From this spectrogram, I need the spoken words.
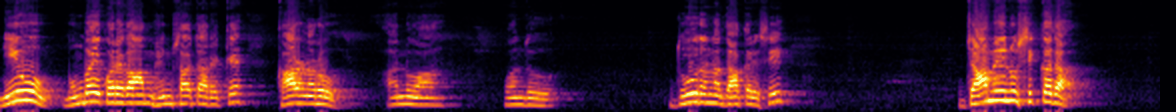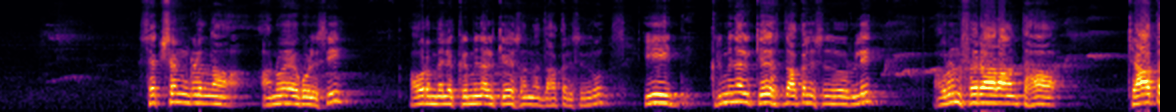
ನೀವು ಮುಂಬೈ ಕೊರೆಗಾಂ ಹಿಂಸಾಚಾರಕ್ಕೆ ಕಾರಣರು ಅನ್ನುವ ಒಂದು ದೂರನ್ನು ದಾಖಲಿಸಿ ಜಾಮೀನು ಸಿಕ್ಕದ ಸೆಕ್ಷನ್ಗಳನ್ನು ಅನ್ವಯಗೊಳಿಸಿ ಅವರ ಮೇಲೆ ಕ್ರಿಮಿನಲ್ ಕೇಸನ್ನು ದಾಖಲಿಸಿದರು. ಈ ಕ್ರಿಮಿನಲ್ ಕೇಸ್ ದಾಖಲಿಸಿದವರಲ್ಲಿ ಅರುಣ್ ಫೆರಾರ ಅಂತಹ ಖ್ಯಾತ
